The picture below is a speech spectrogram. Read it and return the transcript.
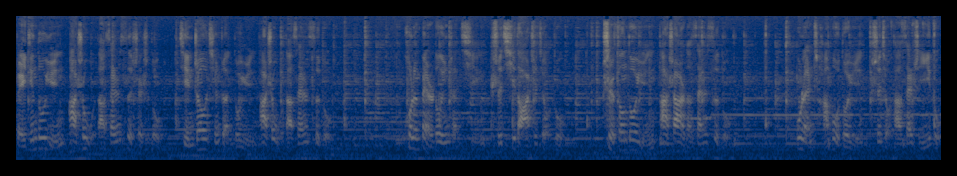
北京多云，二十五到三十四摄氏度；锦州晴转多云，二十五到三十四度；呼伦贝尔多云转晴，十七到二十九度；赤峰多云，二十二到三十四度；乌兰察布多云，十九到三十一度。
